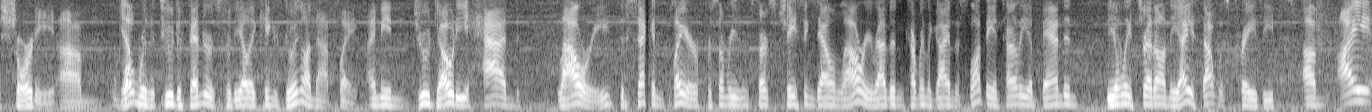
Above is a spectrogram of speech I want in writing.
shorty. Um, Yep. What were the two defenders for the LA Kings doing on that play? I mean, Drew Doughty had Lowry. The second player, for some reason, starts chasing down Lowry rather than covering the guy in the slot. They entirely abandoned the only threat on the ice. That was crazy. Um, I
